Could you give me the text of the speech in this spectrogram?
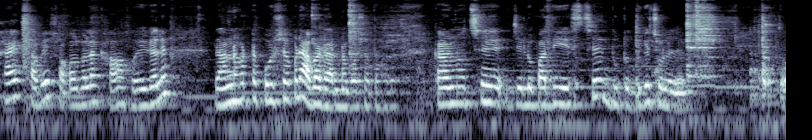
খায় খাবে। সকালবেলা খাওয়া হয়ে গেলে রান্নাঘরটা পরিষ্কার করে আবার রান্না বসাতে হবে। কারণ হচ্ছে যে লোপা দিয়ে এসছে দুটোর দিকে চলে যাবে। তো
